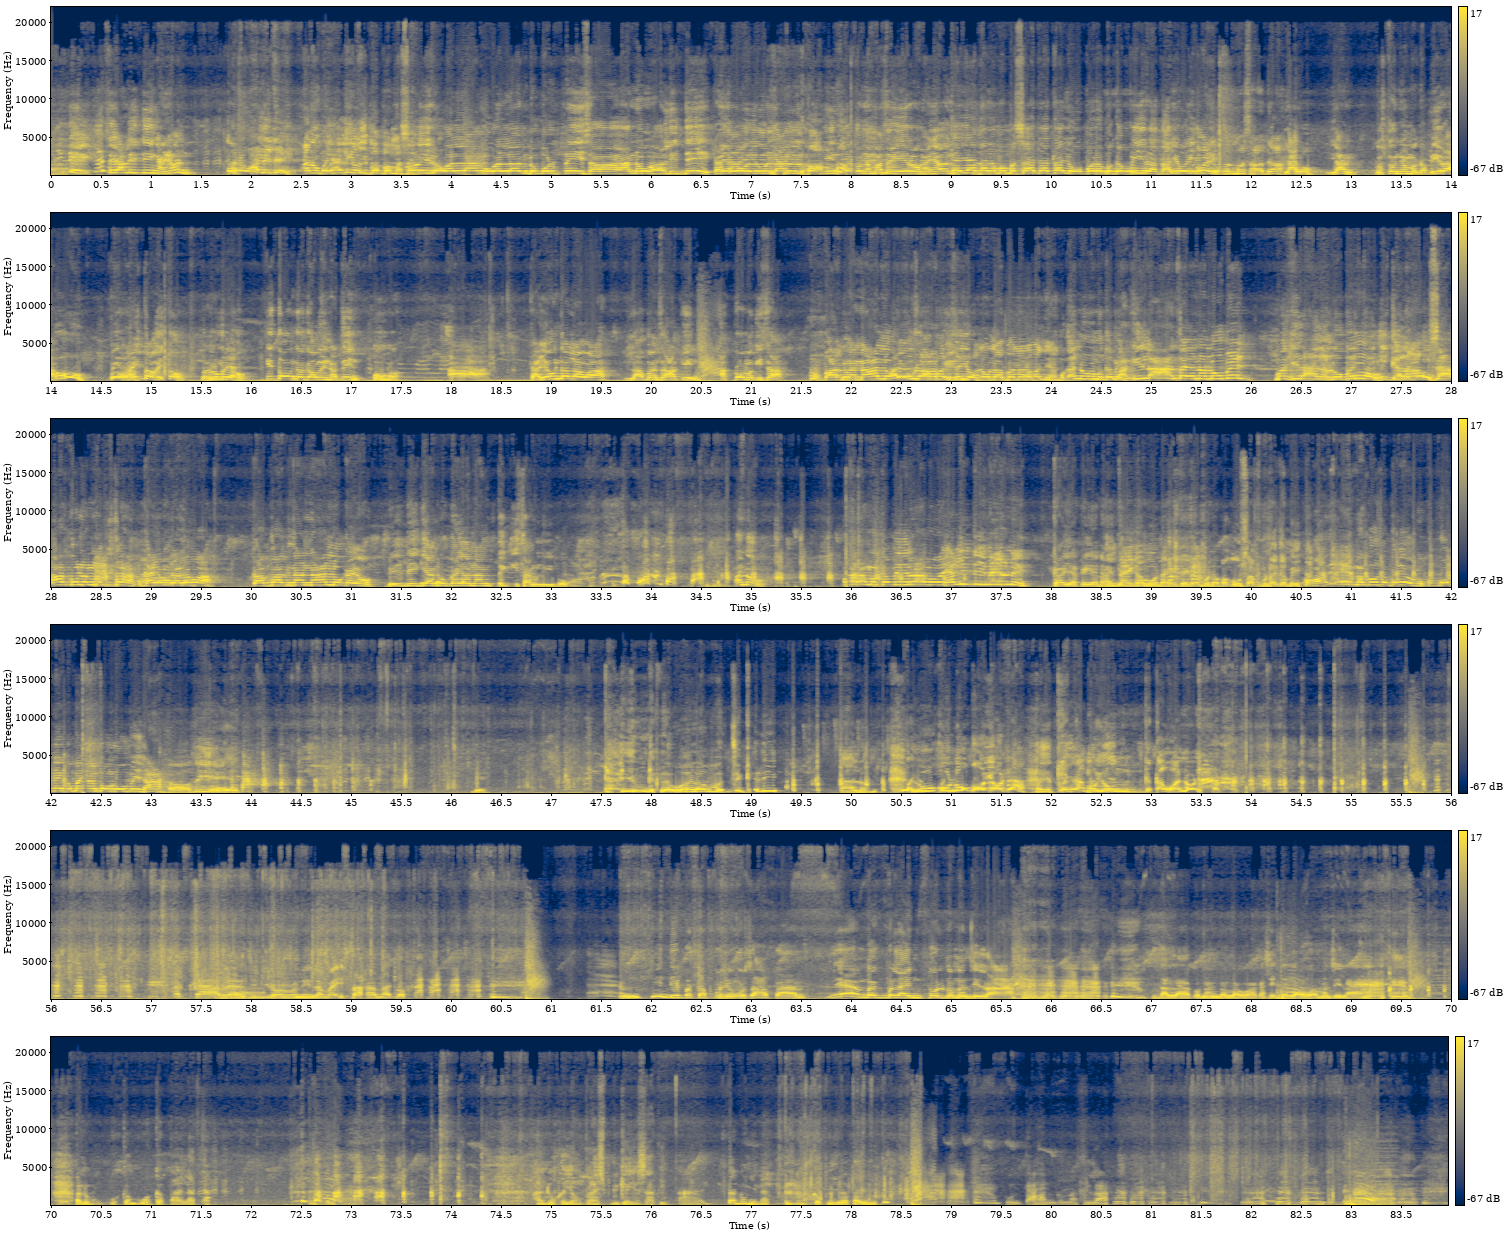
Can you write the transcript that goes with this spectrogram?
Hindi, kasi holiday ngayon. Anong holiday? Anong May holiday pa ba Ay, masahero? walang, walang double pay sa ano, holiday. Kaya Oh, walang, lolo. hindi ako na masahiro ngayon. Kaya nga naman masada tayo para magkapira tayo. Oy. Hindi Naman masada. Yan, yan. Gusto nyo magkapira? Oh, pira. Oh, ito, ito. Ano? Ito, ito ang gagawin natin. Ano? Ah, kayong dalawa, laban sa akin. Ako mag-isa. Pag nanalo kayo sa laban sa'yo? Anong laban na naman yan? Mag-ano naman kami? maghilaan tayo ng lubid. Magilaan ang lubid. Oh, Ikaw lang isa. Ako lang mag-isa. Kayong dalawa. Kapag nanalo kayo, bibigyan ko kayo ng tig isang libo. ano? Para magkapira mo. Holiday ngayon eh. Kaya kaya natin. Hintay ka muna, hintay ka muna. Mag-usap muna kami. O, eh, mag-usap kayo. Kukunin ko man yung tong lubid, ha? Oh, sige. yung dalawa lang ba sa kanina? Talon. Luko-luko yun ah! Kita mo yung katawan nun. Akala siguro nila maisahan ako. Ah, Hindi pa tapos yung usapan. Yeah, mag-blindfold naman sila. Dala ko ng dalawa kasi dalawa man sila. ano, huwag ka, huwag ka palat ha. ano kayang price bigay sa atin? Ay, tanungin natin. Darang kapira tayo nito. Puntahan ko na sila.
